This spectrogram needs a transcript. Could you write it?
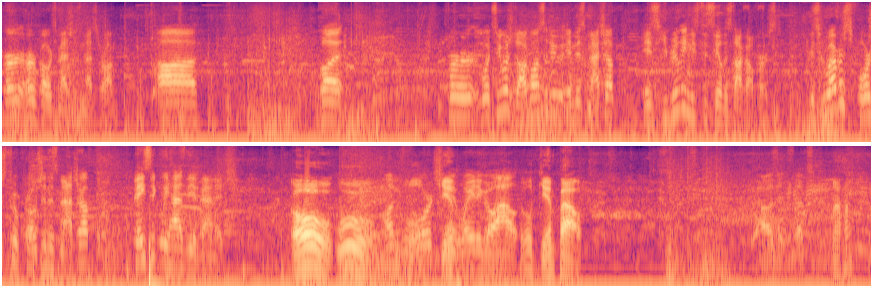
her her forward smash isn't that strong. Uh, but for what Too Much Dog wants to do in this matchup is he really needs to seal the stock out first. Because whoever's forced to approach in this matchup basically has the advantage. Oh, ooh. Unfortunate gimp. way to go out. Little gimp out. That was it. That's, Uh-huh.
